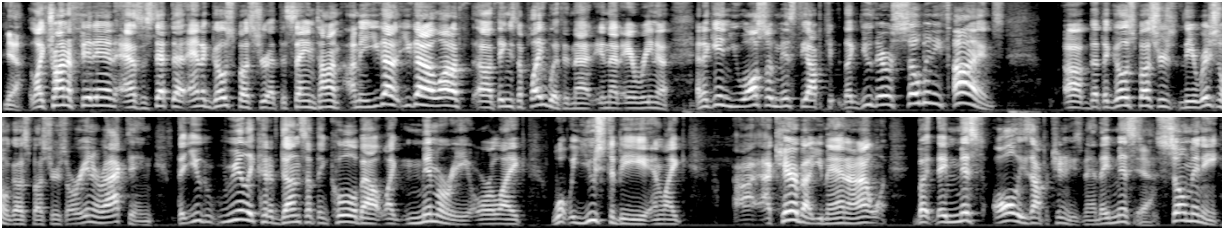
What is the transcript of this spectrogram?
Yeah. like trying to fit in as a stepdad and a Ghostbuster at the same time. I mean, you got you got a lot of uh, things to play with in that in that arena. And again, you also missed the opportunity. Like, dude, there were so many times uh, that the Ghostbusters, the original Ghostbusters, are interacting that you really could have done something cool about, like memory or like what we used to be, and like I, I care about you, man, and I don't. want But they missed all these opportunities, man. They missed Yeah. so many,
